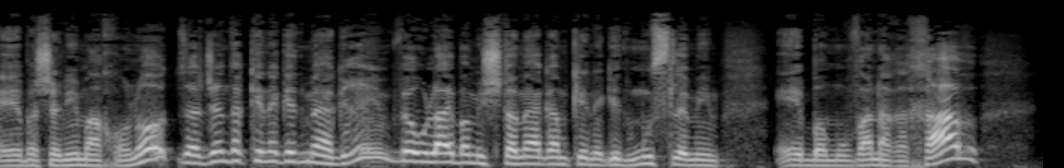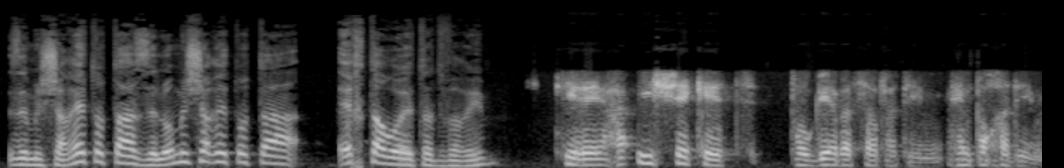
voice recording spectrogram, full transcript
אה, בשנים האחרונות, זה אג'נדה כנגד מהגרים, ואולי במשתמע גם כנגד מוסלמים אה, במובן הרחב. זה משרת אותה, זה לא משרת אותה? איך אתה רואה את הדברים? תראה, האי שקט פוגע בצרפתים, הם פוחדים.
